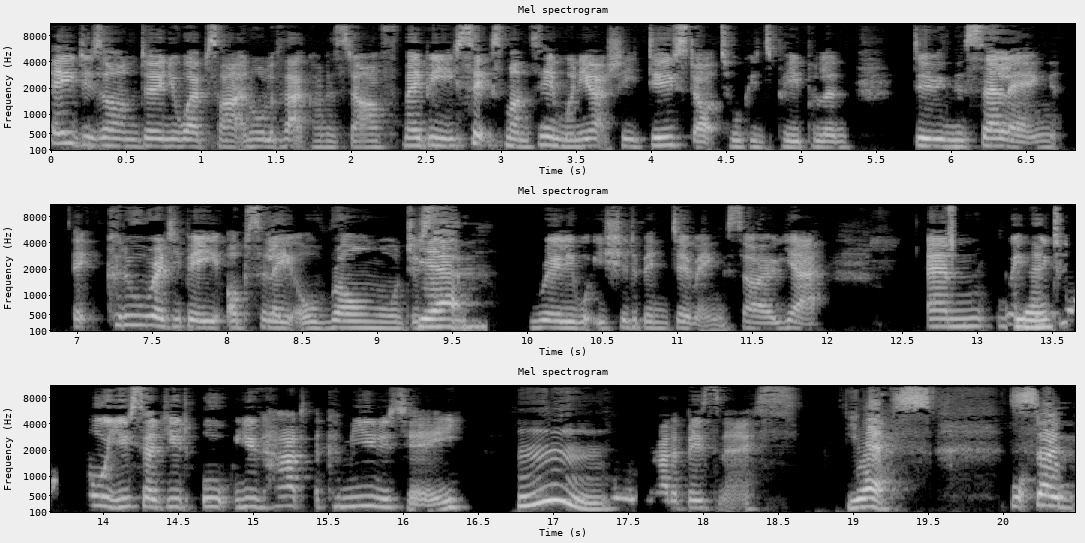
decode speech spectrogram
ages on doing your website and all of that kind of stuff maybe 6 months in when you actually do start talking to people and doing the selling it could already be obsolete or wrong or just yeah. really what you should have been doing so yeah um we, yeah. we talked before you said you'd you had a community mm. you had a business Yes. What? So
